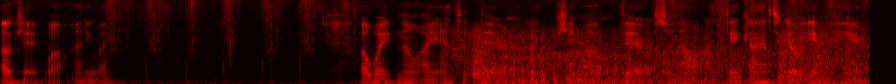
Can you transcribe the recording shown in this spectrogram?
Okay, well, anyway. Oh wait, no, I entered there and I came out there, so now I think I have to go in here.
